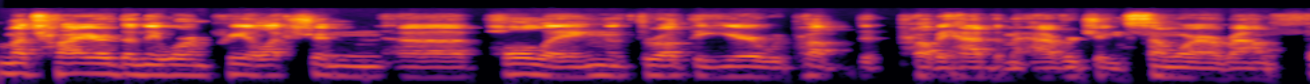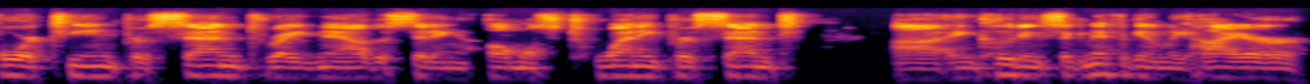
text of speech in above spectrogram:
much higher than they were in pre-election uh, polling throughout the year. We probably probably had them averaging somewhere around 14%. Right now, they're sitting almost 20% uh, including significantly higher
